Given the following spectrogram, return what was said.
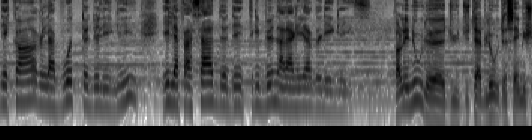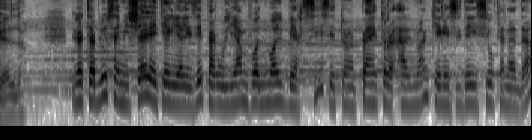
décore la voûte de l'église et la façade des tribunes à l'arrière de l'église. Parlez-nous du, tableau de Saint-Michel. Le tableau Saint-Michel a été réalisé par William von Moll-Bercy. C'est un peintre allemand qui résidait ici au Canada.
